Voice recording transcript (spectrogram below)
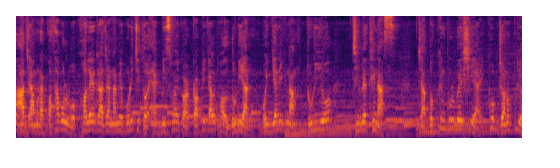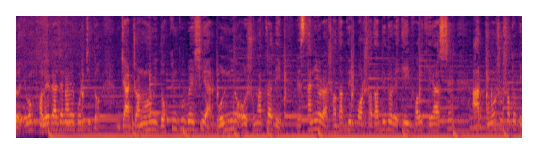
আজ আমরা কথা বলব ফলের রাজা নামে পরিচিত এক বিস্ময়কর ট্রপিক্যাল ফল দুরিয়ান, বৈজ্ঞানিক নাম দুরিও জিবেথিনাস, যা দক্ষিণ পূর্ব এশিয়ায় খুব জনপ্রিয় এবং ফলের রাজা নামে পরিচিত, যার জন্মভূমি দক্ষিণ পূর্ব এশিয়ার বর্ণীয় ও সুমাত্রা দ্বীপ স্থানীয়রা শতাব্দীর পর শতাব্দী ধরে এই ফল খেয়ে আসছে আর পনেরোশো শতকে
